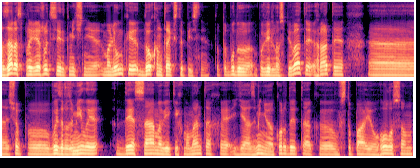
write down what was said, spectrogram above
Зараз прив'яжу ці ритмічні малюнки до контексту пісні. Тобто буду повільно співати, грати, е, щоб е, ви зрозуміли, де саме в яких моментах е, я змінюю акорди, так, е, вступаю голосом.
